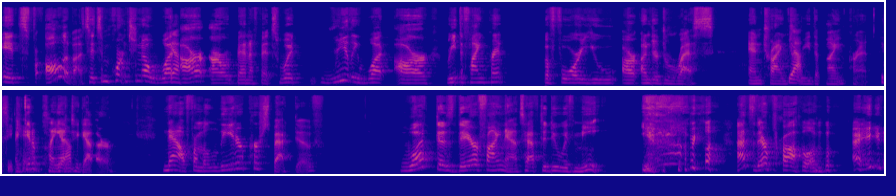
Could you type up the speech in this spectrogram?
it's for all of us. It's important to know what yeah. are our benefits, what really what are read the fine print before you are under duress and trying to read the fine print. If you can. get a plan yeah. together. Now, from a leader perspective, what does their finance have to do with me? You know, that's their problem, right?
